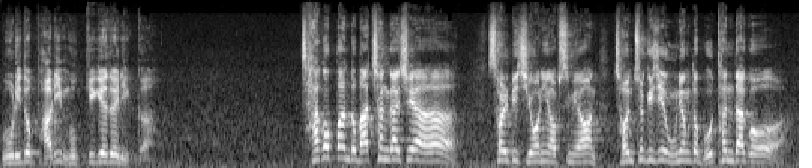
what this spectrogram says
우리도 발이 묶이게 되니까. 작업반도 마찬가지야. 설비 지원이 없으면 전초기지 운영도 못한다고.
